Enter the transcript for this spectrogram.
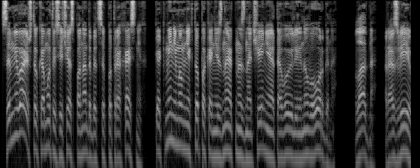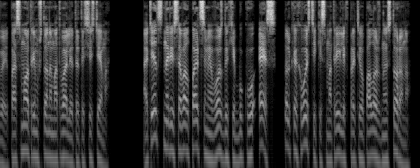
Сомневаюсь, что кому-то сейчас понадобятся потроха с них. Как минимум, никто пока не знает назначения того или иного органа. Ладно, развеивай, посмотрим, что нам отвалит эта система. Отец нарисовал пальцами в воздухе букву «С», только хвостики смотрели в противоположную сторону,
